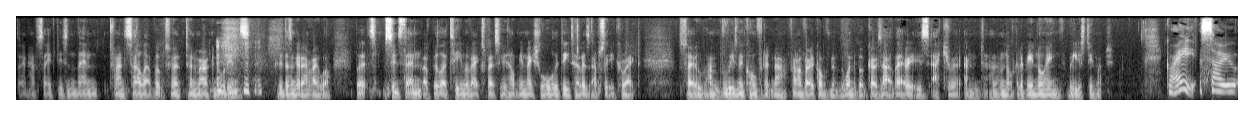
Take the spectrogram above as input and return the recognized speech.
that don't have safeties and then try and sell that book to, a, to an American audience because it doesn't go down very well. But since then, I've built a team of experts who help me make sure all the detail is absolutely correct. So I'm reasonably confident now. I'm very confident that when the book goes out there, it is accurate and, and I'm not going to be annoying readers too much. Great. So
